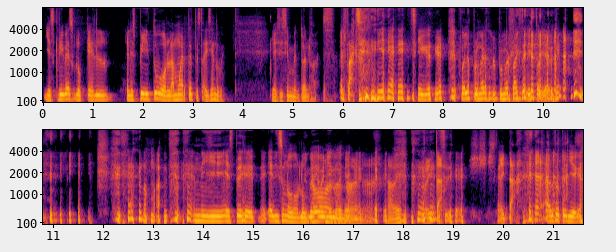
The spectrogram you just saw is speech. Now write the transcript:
y escribes lo que el, el espíritu o la muerte te está diciendo, güey. Y así se inventó el fax. El fax. sí. Fue el primer, el primer fax de la historia, güey. no mames. Ni este Edison lo, lo ve No, venir, no, güey. no, no. A ver, ahorita. Sí. Ahorita. Ahorita te llega.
